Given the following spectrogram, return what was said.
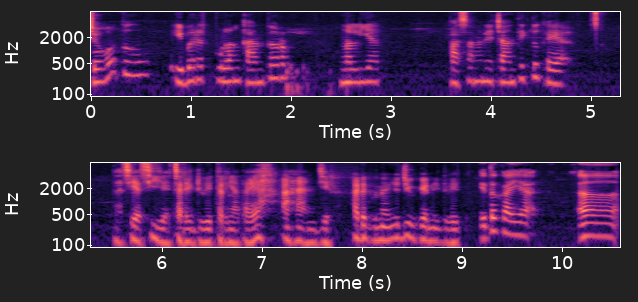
cowok tuh ibarat pulang kantor ngelihat pasangannya cantik tuh kayak nggak sia-sia cari duit ternyata ya ah, anjir ada gunanya juga nih duit Itu kayak eh,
